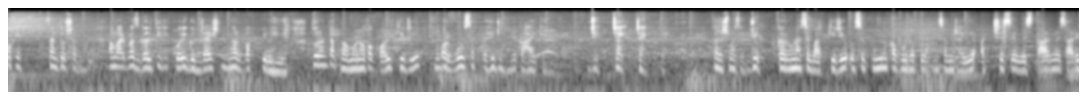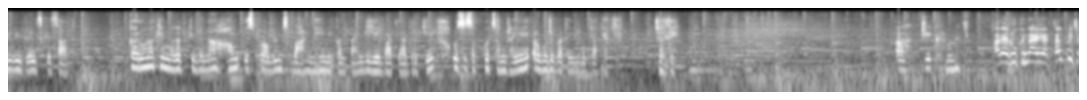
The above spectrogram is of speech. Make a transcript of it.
ओके संतोष शर्मा हमारे पास गलती की कोई गुंजाइश नहीं और वक्त भी नहीं है। तुरंत आप रमोनो को कॉल कीजिए और वो सब कहे जो हमने कहा है कहें जी जाइए जाइए जाइए। करिश्मा सिंह जी करुणा से बात कीजिए उसे पूरा का पूरा प्लान समझाइए अच्छे से विस्तार में सारी डिटेल्स के साथ। करुणा की मदद के बिना हम इस प्रॉब्लम से बाहर नहीं निकल पाएँगे ये बात याद रखिए उसे सब कुछ समझाइए और मुझे बताइए वो क्या कहती है। जल्दी। आ, जी करुणा जी। अरे रुकना यार चल पीछे।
